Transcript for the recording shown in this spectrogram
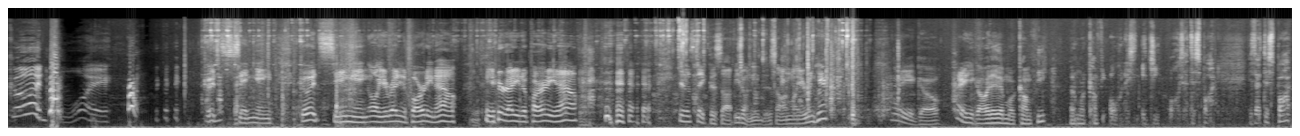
Good boy. Good singing. Good singing. Oh, you're ready to party now. You're ready to party now. here, let's take this off. You don't need this on while you're in here. There you go. There you go. A little more comfy. A little more comfy. Oh, nice and itchy. Oh, is that the spot? Is that the spot?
